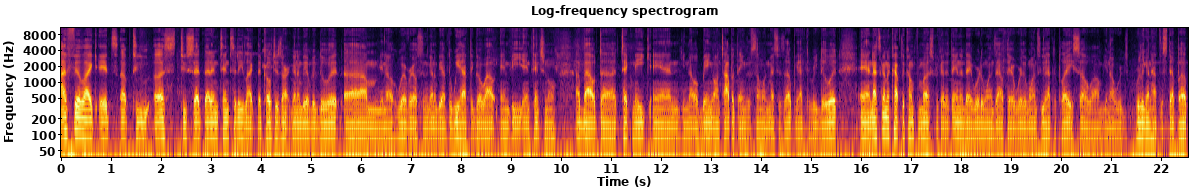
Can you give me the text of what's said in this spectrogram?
I feel like it's up to us to set that intensity. Like the coaches aren't going to be able to do it. Um, you know, whoever else is going to be to. We have to go out and be intentional about uh, technique and you know being on top of things. If someone messes up, we have to redo it, and that's going to have to come from us because at the end of the day, we're the ones out there. We're the ones who have to play. So um, you know, we're really going to have to step up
